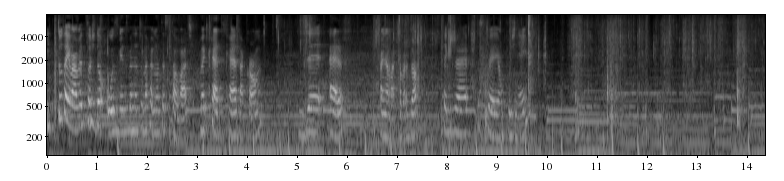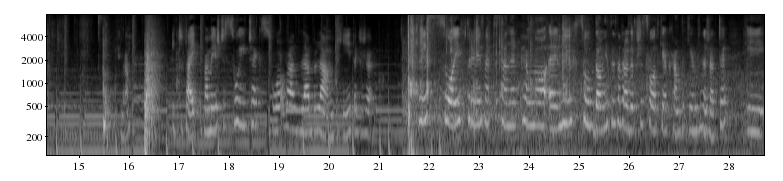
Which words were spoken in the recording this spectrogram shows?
I tutaj mamy coś do ust, więc będę to na pewno testować. Mamy kredkę taką z ELF. Fajna marka bardzo. Także przetestuję ją później. Dobra. I tutaj mamy jeszcze słoiczek słowa dla Blanki, także to jest słoik, w którym jest napisane pełno e, miłych słów do mnie, co jest naprawdę przysłodkie, jak kocham takie różne rzeczy. I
